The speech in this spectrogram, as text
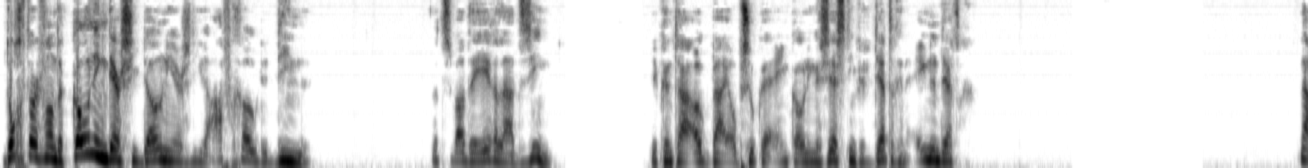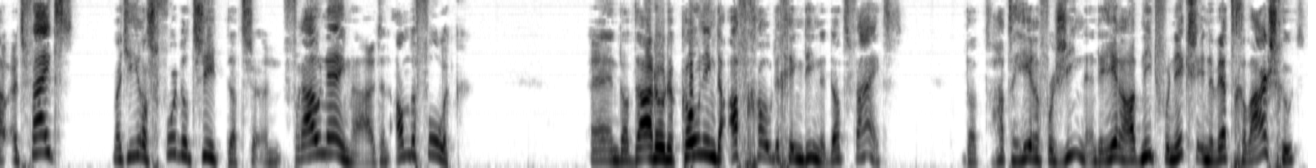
dochter van de koning der Sidoniërs die de afgoden diende. Dat is wat de Heer laat zien. Je kunt daar ook bij opzoeken 1 Koningen 16 vers 30 en 31. Nou, het feit wat je hier als voorbeeld ziet, dat ze een vrouw nemen uit een ander volk. En dat daardoor de koning de afgoden ging dienen, dat feit dat had de Heer voorzien. En de Heer had niet voor niks in de wet gewaarschuwd.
